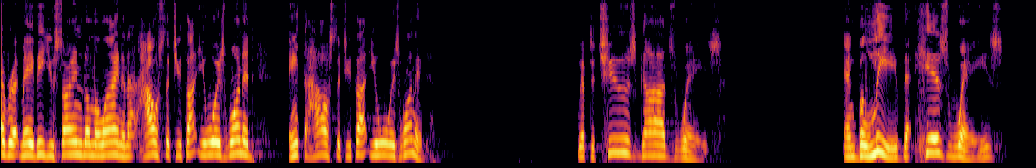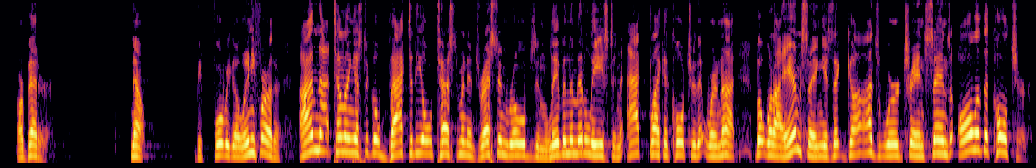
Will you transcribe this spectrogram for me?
whatever it may be, you signed on the line, and that house that you thought you always wanted ain't the house that you thought you always wanted. We have to choose God's ways and believe that His ways are better. Now, before we go any further, I'm not telling us to go back to the Old Testament and dress in robes and live in the Middle East and act like a culture that we're not. But what I am saying is that God's Word transcends all of the culture.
